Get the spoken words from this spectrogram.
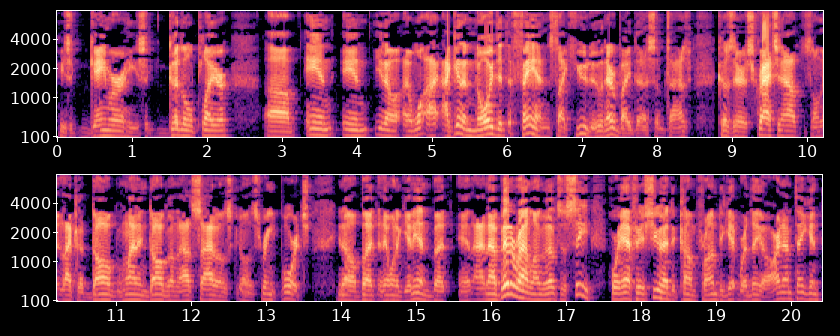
He's a gamer. He's a good little player. Um, and, and, you know, I, I get annoyed at the fans like you do, and everybody does sometimes, because they're scratching out like a dog, whining dog on the outside on the, on the screen porch, you know, but they want to get in. But, and, and I've been around long enough to see where FSU had to come from to get where they are. And I'm thinking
